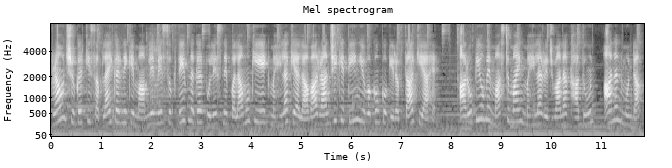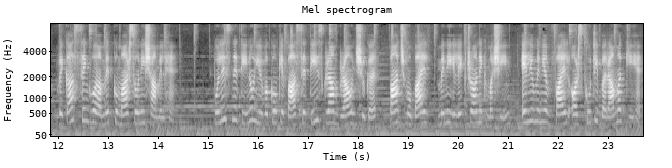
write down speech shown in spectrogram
ब्राउन शुगर की सप्लाई करने के मामले में सुखदेव नगर पुलिस ने पलामू की एक महिला के अलावा रांची के तीन युवकों को गिरफ़्तार किया है। आरोपियों में मास्टरमाइंड महिला रिजवाना खातून, आनंद मुंडा, विकास सिंह व अमित कुमार सोनी शामिल हैं। पुलिस ने तीनों युवकों के पास से 30 ग्राम ब्राउन शुगर, पाँच mobile, mini electronic machine, aluminium file और स्कूटी बरामद की है।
